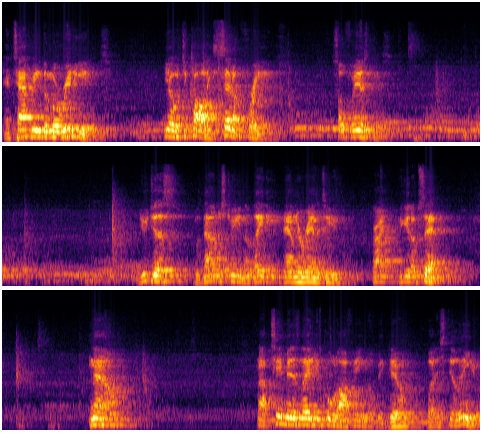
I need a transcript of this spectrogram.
And tapping the meridians. You know what you call a setup phrase. So for instance, you just was down the street and a lady damn near ran into you, right? You get upset. Now, about 10 minutes later, you cool off. It ain't no big deal, but it's still in you.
